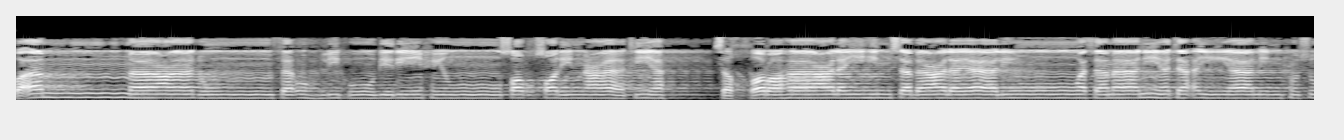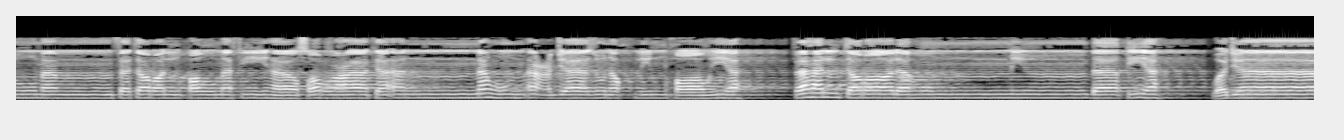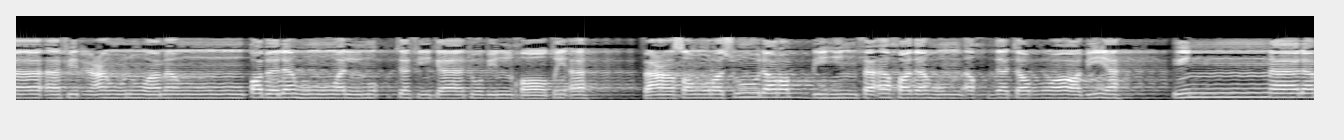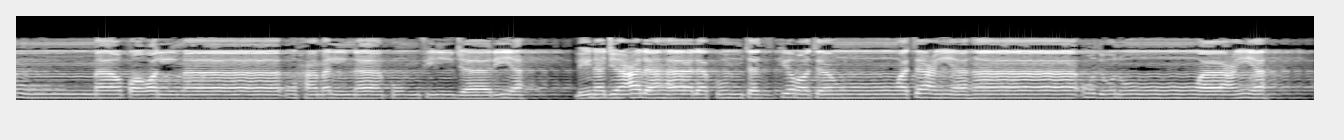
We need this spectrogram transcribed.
واما عاد فاهلكوا بريح صرصر عاتيه سخرها عليهم سبع ليال وثمانيه أيام حسوما فترى القوم فيها صرعى كانهم اعجاز نخل خاويه فهل ترى لهم من باقيه وجاء فرعون ومن قبله والمؤتفكات بالخاطئة فعصوا رسول ربهم فأخذهم أخذة رابية إنا لما طغى الماء حملناكم في الجارية لنجعلها لكم تذكرة وتعيها أذن واعية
